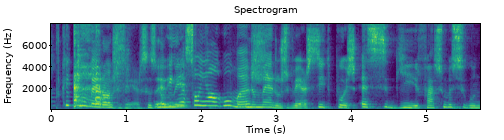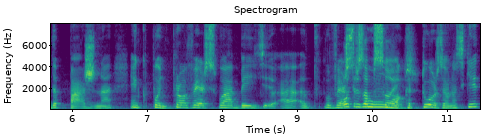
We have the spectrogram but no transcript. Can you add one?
porquê que numera os versos? E Nume- é só em algumas. numero os versos e depois a seguir faço uma segunda página em que ponho para o verso A, B, a, a, o verso Outras 1 opções. ou 14 ou não sei o quê,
